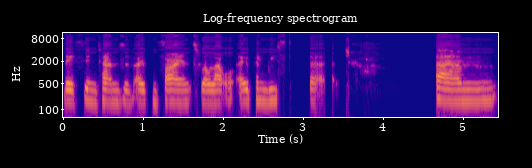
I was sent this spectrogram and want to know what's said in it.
this in terms of open science rollout or open research. Um,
